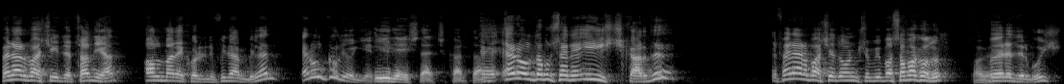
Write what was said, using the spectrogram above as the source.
Fenerbahçe'yi de tanıyan, Alman ekolünü filan bilen Erol kalıyor geriye. İyi de işler çıkartan. E, Erol da bu sene iyi iş çıkardı. E, Fenerbahçe'de onun için bir basamak olur. Tabii. Böyledir bu iş.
